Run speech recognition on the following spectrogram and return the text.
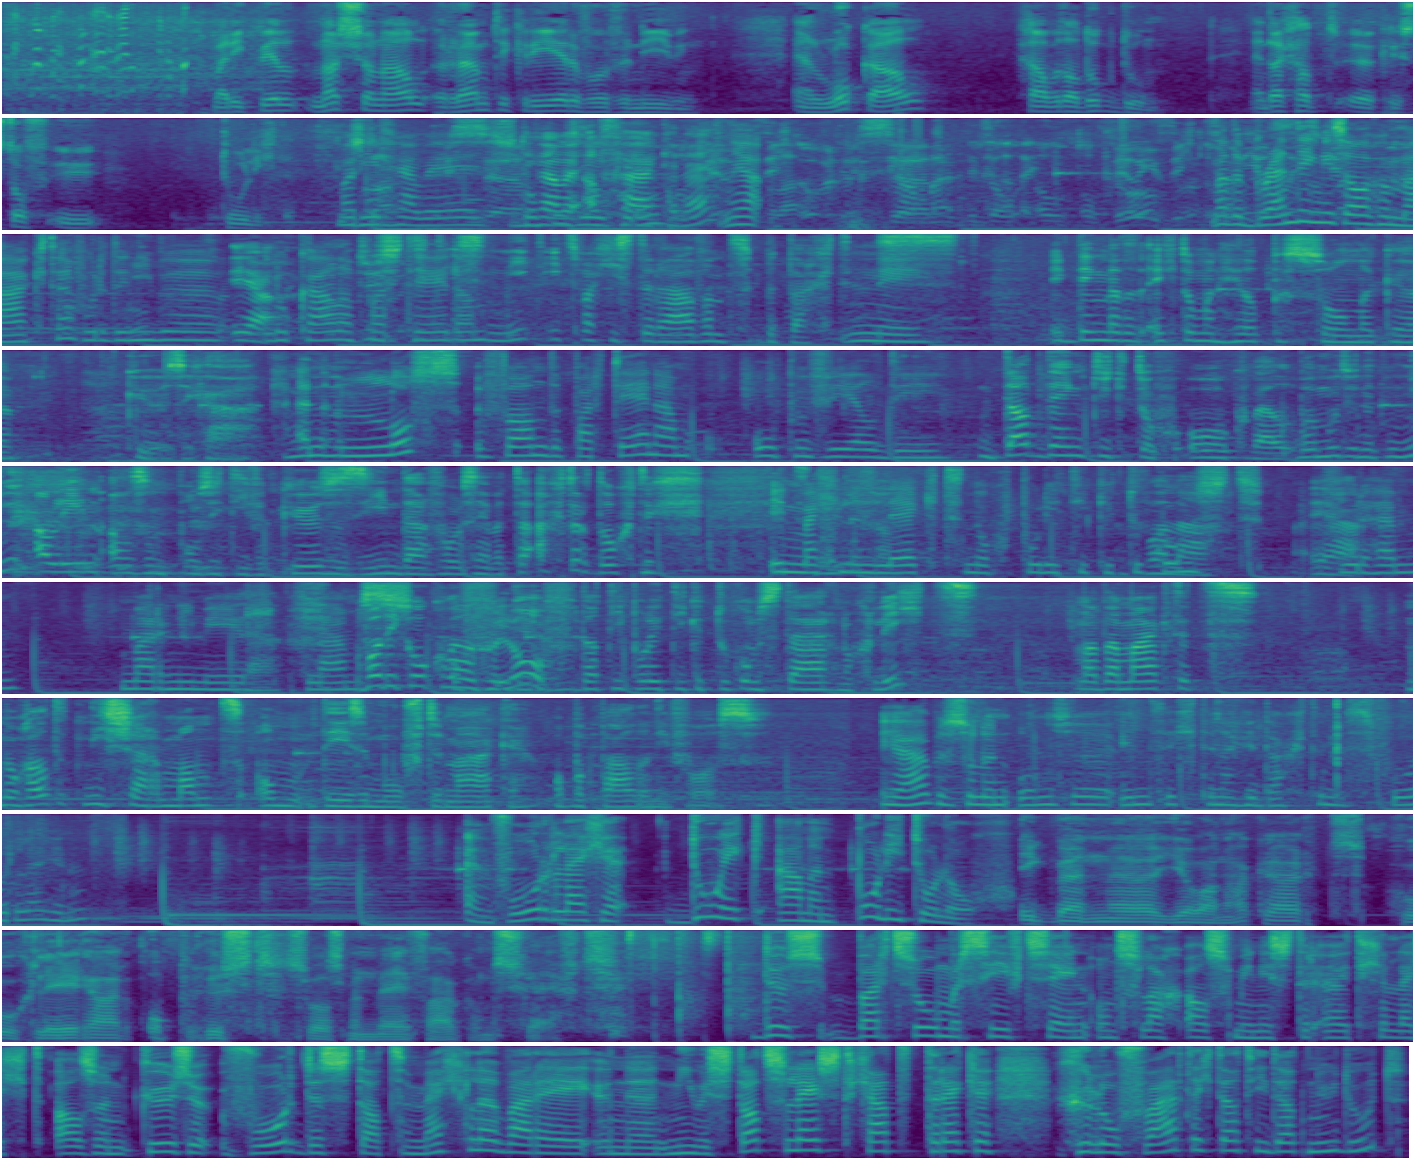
Maar ik wil nationaal ruimte creëren voor vernieuwing. En lokaal gaan we dat ook doen. En dat gaat uh, Christophe u toelichten. Maar hier gaan wij, die gaan wij afhaken, hè? Ja. Maar de branding is al gemaakt hè, voor de nieuwe ja, lokale dus partij het dan? is niet iets wat gisteravond bedacht is. Nee. Ik denk dat het echt om een heel persoonlijke keuze gaat. En los van de partijnaam Open VLD? Dat denk ik toch ook wel. We moeten het niet alleen als een positieve keuze zien. Daarvoor zijn we te achterdochtig. In Mechelen lijkt nog politieke toekomst Voilà. Ja. voor hem maar niet meer Ja. Vlaams. Wat ik ook wel of geloof, dat die politieke toekomst daar nog ligt. Maar dat maakt het nog altijd niet charmant om deze move te maken op bepaalde niveaus. Ja, we zullen onze inzichten en gedachten eens voorleggen. Hè. En voorleggen doe ik aan een politoloog. Ik ben eh, Johan Hakkaert, hoogleraar op rust, zoals men mij vaak omschrijft. Dus Bart Somers heeft zijn ontslag als minister uitgelegd als een keuze voor de stad Mechelen, waar hij een eh, nieuwe stadslijst gaat trekken. Geloofwaardig dat hij dat nu doet?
